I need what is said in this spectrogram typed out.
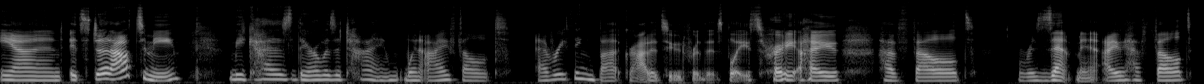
and it stood out to me because there was a time when I felt everything but gratitude for this place, right? I have felt resentment. I have felt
